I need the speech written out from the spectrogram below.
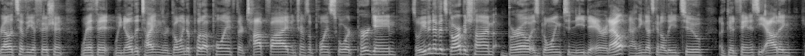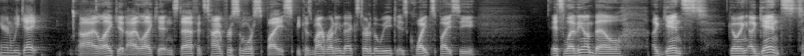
relatively efficient with it. We know the Titans are going to put up points. They're top five in terms of points scored per game. So even if it's garbage time, Burrow is going to need to air it out. And I think that's going to lead to a good fantasy outing here in week eight. I like it. I like it. And Steph, it's time for some more spice because my running back start of the week is quite spicy. It's Le'Veon Bell against going against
